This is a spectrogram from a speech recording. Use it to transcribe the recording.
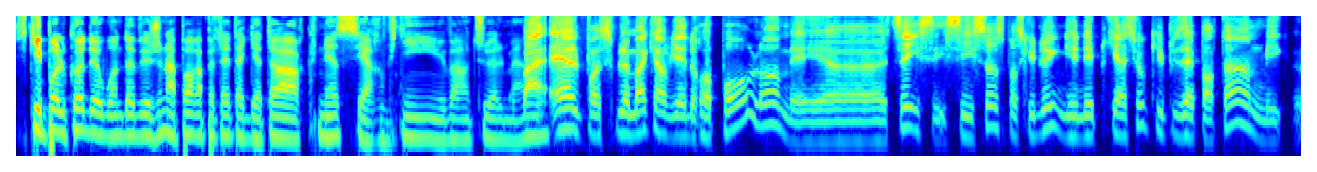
Ce qui n'est pas le cas de WandaVision, à part peut-être Agatha Harkness si elle revient éventuellement. Ben, elle, possiblement qu'elle ne reviendra pas, là, mais euh, c'est ça, c'est parce que là, il y a une implication qui est plus importante, mais euh,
